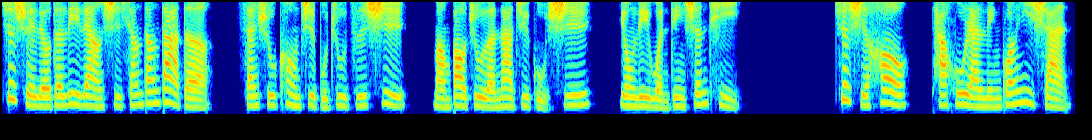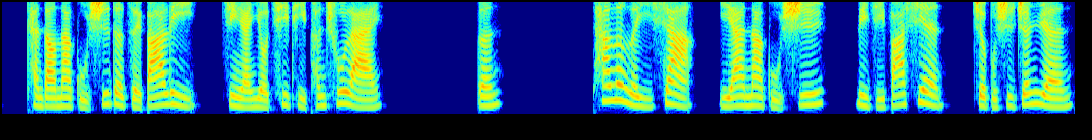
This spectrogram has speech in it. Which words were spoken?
这水流的力量是相当大的，三叔控制不住姿势，忙抱住了那具古尸，用力稳定身体。这时候，他忽然灵光一闪，看到那古尸的嘴巴里竟然有气体喷出来。嗯，他愣了一下，一按那古尸，立即发现。这不是真人，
